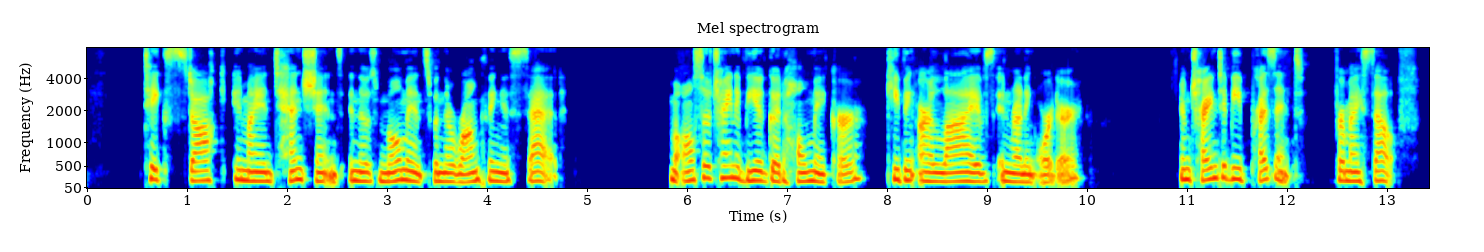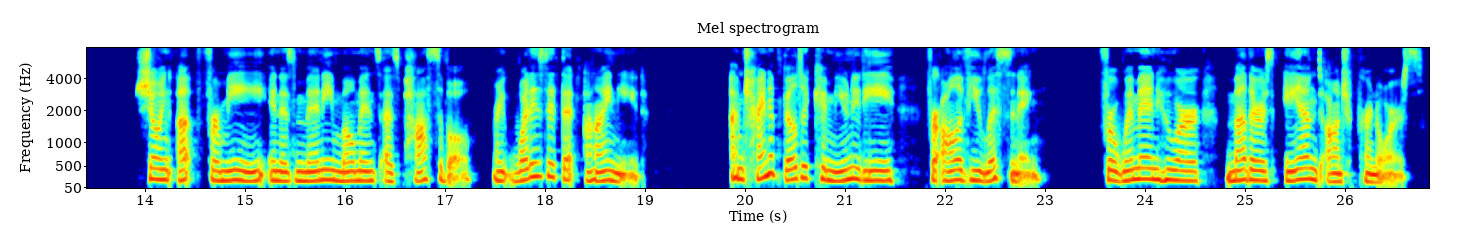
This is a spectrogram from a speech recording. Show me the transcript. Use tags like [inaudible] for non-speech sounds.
Take stock in my intentions in those moments when the wrong thing is said. I'm also trying to be a good homemaker, keeping our lives in running order. I'm trying to be present for myself, showing up for me in as many moments as possible, right? What is it that I need? I'm trying to build a community for all of you listening, for women who are mothers and entrepreneurs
